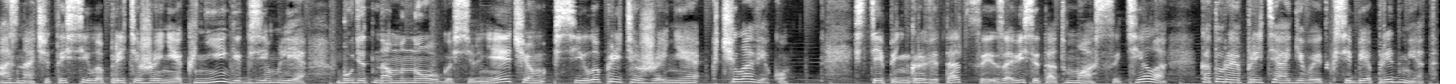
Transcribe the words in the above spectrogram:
а значит и сила притяжения книги к Земле, будет намного сильнее, чем сила притяжения к человеку. Степень гравитации зависит от массы тела, которая притягивает к себе предмет,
